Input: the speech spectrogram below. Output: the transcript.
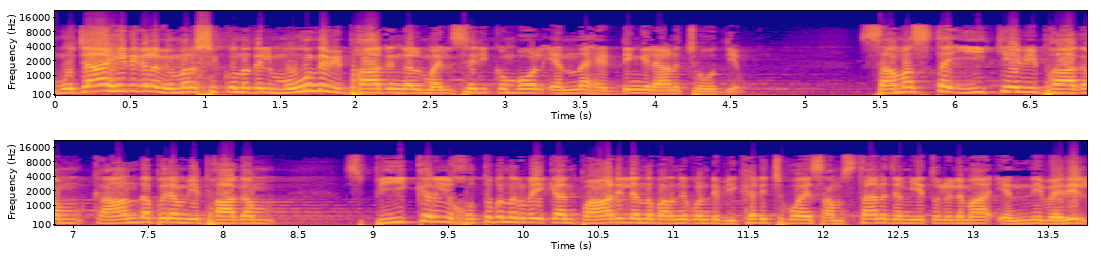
മുജാഹിദുകളെ വിമർശിക്കുന്നതിൽ മൂന്ന് വിഭാഗങ്ങൾ മത്സരിക്കുമ്പോൾ എന്ന ഹെഡിങ്ങിലാണ് ചോദ്യം. സമസ്ത ഇ കെ വിഭാഗം കാന്തപുരം വിഭാഗം സ്പീക്കറിൽ ഹുത്തുബ നിർവഹിക്കാൻ പാടില്ലെന്ന് പറഞ്ഞുകൊണ്ട് വിഘടിച്ചു പോയ സംസ്ഥാന ജമിയത്തുലമ എന്നിവരിൽ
